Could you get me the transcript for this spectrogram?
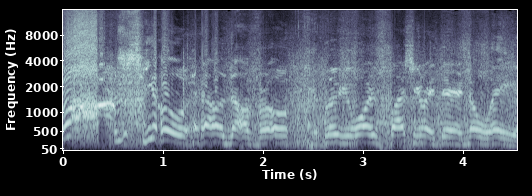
Ah! Yo, hell no, bro. Look, your water's splashing right there. No way.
